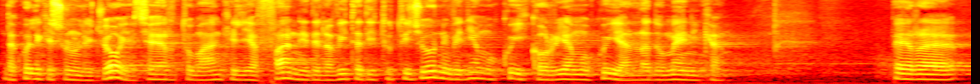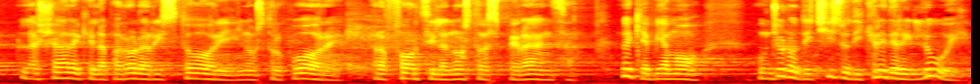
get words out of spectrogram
da quelle che sono le gioie, certo, ma anche gli affanni della vita di tutti i giorni, veniamo qui, corriamo qui alla domenica per lasciare che la parola ristori il nostro cuore, rafforzi la nostra speranza. Noi che abbiamo un giorno deciso di credere in Lui,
